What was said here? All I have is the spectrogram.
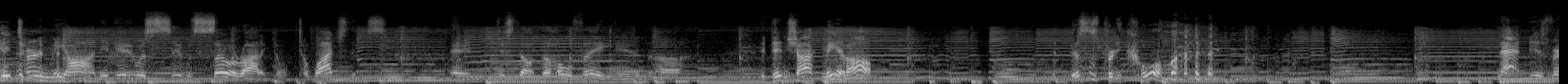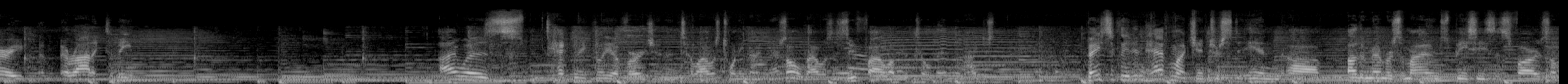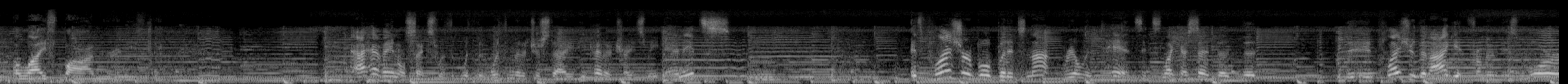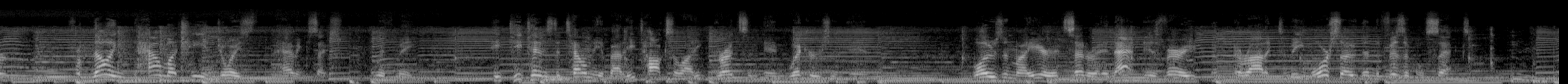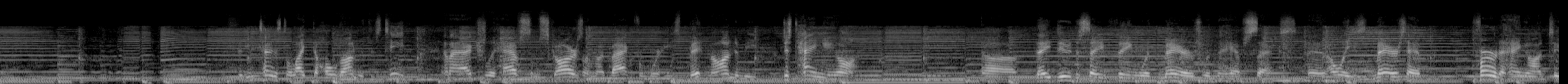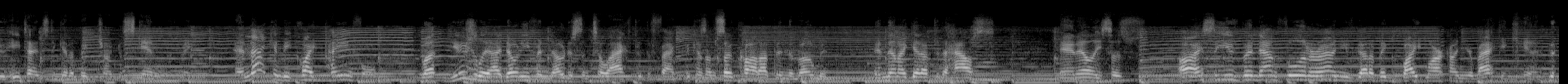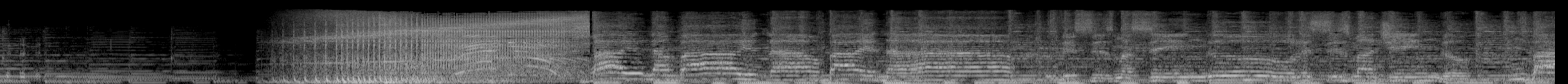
it turned me on. It, it was it was so erotic to, to watch this, and just the, the whole thing, and uh, it didn't shock me at all. This is pretty cool. that is very erotic to me. I was technically a virgin until I was 29 years old. I was a zoophile up until then, and I just basically didn't have much interest in uh, other members of my own species as far as a, a, life bond or anything. I have anal sex with with the, with the miniature stallion. He penetrates me, and it's it's pleasurable, but it's not real intense. It's like I said, the the, the pleasure that I get from it is more from knowing how much he enjoys having sex with me. He, he tends to tell me about it. He talks a lot. He grunts and, and whickers and, and blows in my ear, etc. And that is very erotic to me, more so than the physical sex. He tends to like to hold on with his teeth, and I actually have some scars on my back from where he's bitten onto me, just hanging on. Uh, they do the same thing with mares when they have sex. And only mares have fur to hang on to. He tends to get a big chunk of skin with me. And that can be quite painful, but usually I don't even notice until after the fact because I'm so caught up in the moment. And then I get up to the house and Ellie says, Oh, I see you've been down fooling around. You've got a big bite mark on your back again. buy it now, buy it now, buy it now. This is my single, this is my jingle. Buy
